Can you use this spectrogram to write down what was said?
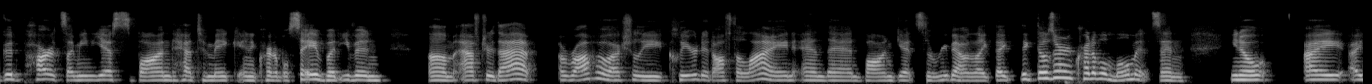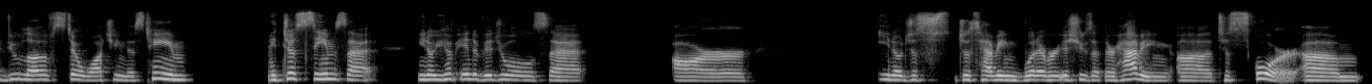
good parts i mean yes bond had to make an incredible save but even um after that Araujo actually cleared it off the line and then Bond gets the rebound. Like, like, like those are incredible moments. And, you know, I I do love still watching this team. It just seems that, you know, you have individuals that are you know just just having whatever issues that they're having uh to score um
